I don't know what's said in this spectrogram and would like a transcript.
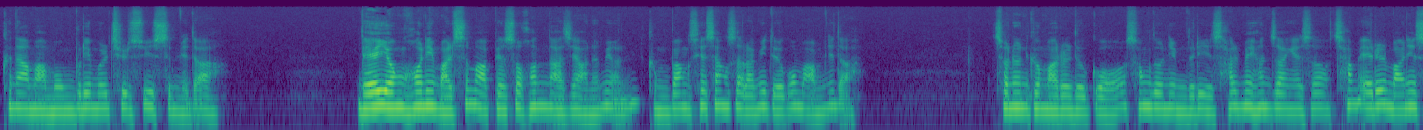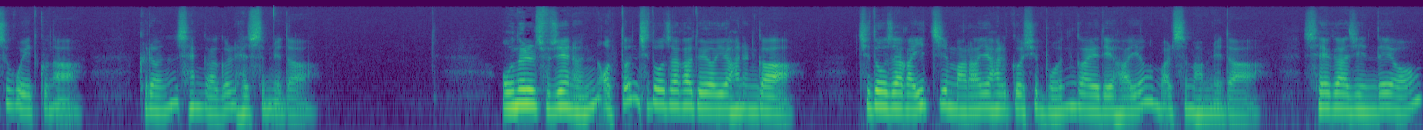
그나마 몸부림을 칠 수 있습니다. 내 영혼이 말씀 앞에서 혼나지 않으면 금방 세상 사람이 되고 맙니다. 저는 그 말을 듣고 성도님들이 삶의 현장에서 참 애를 많이 쓰고 있구나 그런 생각을 했습니다. 오늘 주제는 어떤 지도자가 되어야 하는가, 지도자가 잊지 말아야 할 것이 뭔가에 대하여 말씀합니다. 세 가지인데요.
